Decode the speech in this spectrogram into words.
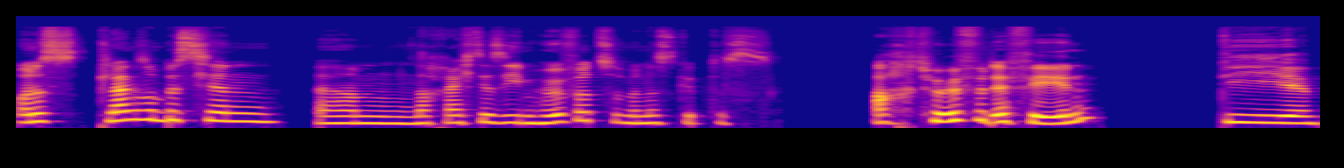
Und es klang so ein bisschen ähm, nach Reich der Sieben Höfe, zumindest gibt es acht Höfe der Feen, die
